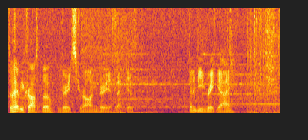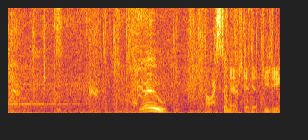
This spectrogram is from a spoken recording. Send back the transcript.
So heavy crossbow, very strong, very effective. Gonna be a great guy. Whoa! Oh, I still managed to get hit. GG.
